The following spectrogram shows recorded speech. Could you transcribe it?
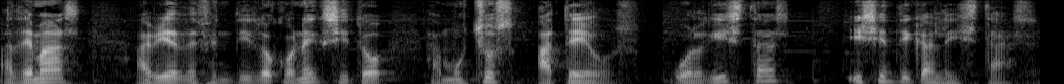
Además, había defendido con éxito a muchos ateos, huelguistas y sindicalistas.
